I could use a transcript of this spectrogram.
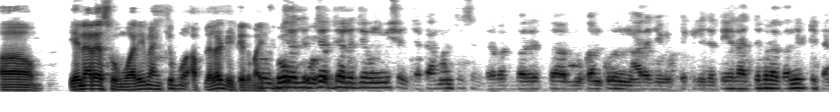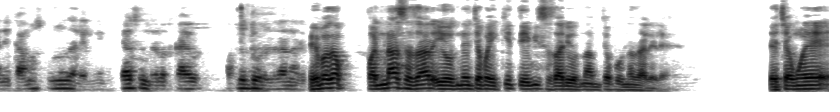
अ, येणाऱ्या सोमवारी मी आणखी आपल्याला डिटेल माहिती हो, जल जल- जलजीवन मिशनच्या कामांच्या संदर्भात बऱ्याच लोकांकडून नाराजी व्यक्त केली जाते. हे राज्यभरात अनेक ठिकाणी कामच पूर्ण झालेले नाही त्या संदर्भात काय आपलं धोरण राहणार? हे बघा पन्नास हजार योजनेच्या पैकी तेवीस हजार योजना आमच्या पूर्ण झालेल्या आहे त्याच्यामुळे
